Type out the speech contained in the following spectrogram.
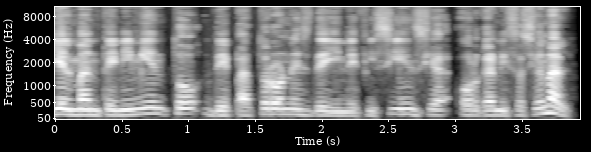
y el mantenimiento de patrones de ineficiencia organizacional.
